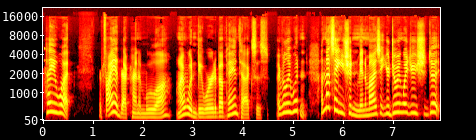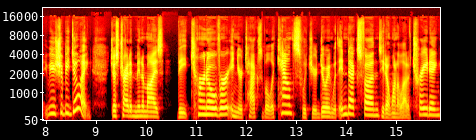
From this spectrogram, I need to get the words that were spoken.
Tell you what, if I had that kind of moolah, I wouldn't be worried about paying taxes. I really wouldn't. I'm not saying you shouldn't minimize it. You're doing what you should do, you should be doing. Just try to minimize the turnover in your taxable accounts, which you're doing with index funds. You don't want a lot of trading.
